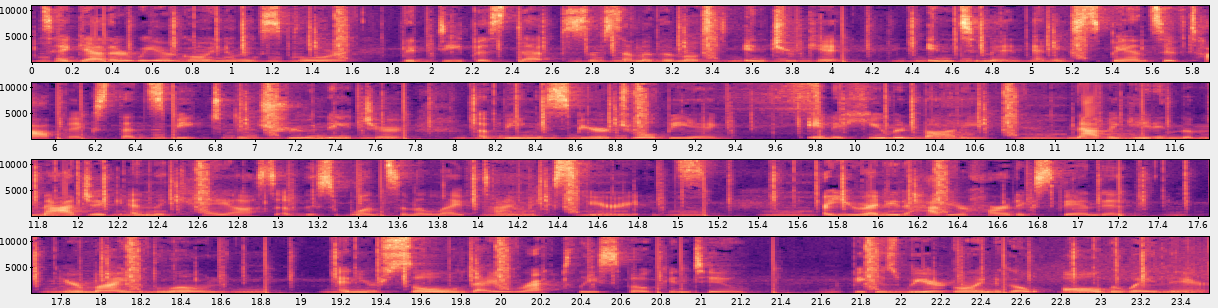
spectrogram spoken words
Together, we are going to explore the deepest depths of some of the most intricate, intimate, and expansive topics that speak to the true nature of being a spiritual being in a human body, navigating the magic and the chaos of this once in a lifetime experience. Are you ready to have your heart expanded, your mind blown, and your soul directly spoken to? Because we are going to go all the way there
